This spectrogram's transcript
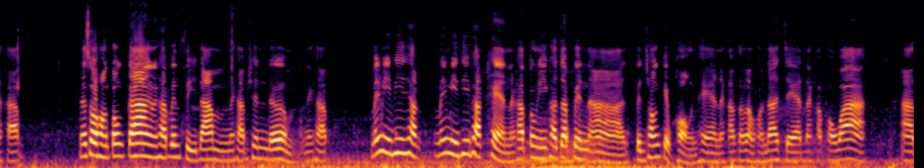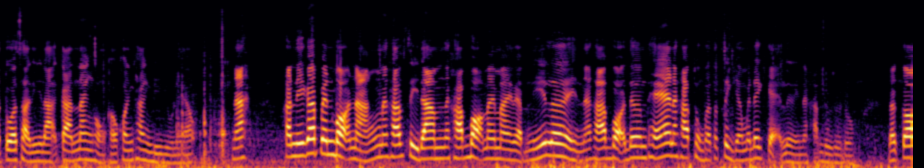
นะครับ ในส่วนของตรงกลางนะครับเป็นสีดำนะครับ เช่นเดิมนะครับ ไม่มีที่พักไม่มีที่พักแขนนะครับ ตรงนี้เขาจะเป็นอ่าเป็นช่องเก็บของแทนนะครับสำหรับ Honda Jazz นะครับ เพราะว่าอ่าตัวสรีระการนั่งของเขาค่อนข้างดีอยู่แล้วนะคันนี้ก็เป็นเบาะหนังนะครับ สีดำนะครับ เบาะใหม่ ๆ แบบนี้เลยนะครับ เบาะเดิมแท้นะครับถุงพลาสติกยังไม่ได้แกะเลยนะครับ ดูดูดูแล้วก็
